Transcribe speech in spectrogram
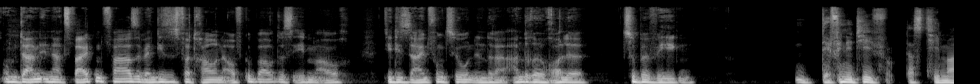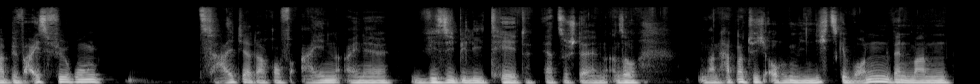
um dann in der zweiten Phase, wenn dieses Vertrauen aufgebaut ist, eben auch die Designfunktion in eine andere Rolle zu bewegen? Definitiv. Das Thema Beweisführung zahlt ja darauf ein, eine Visibilität herzustellen. Also man hat natürlich auch irgendwie nichts gewonnen, wenn man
